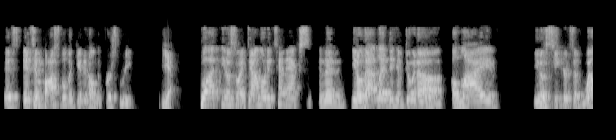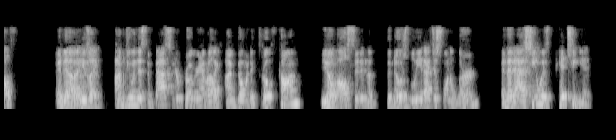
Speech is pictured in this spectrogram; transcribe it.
it's it's impossible to get it on the first read. Yeah. But you know, so I downloaded 10x, and then you know that led to him doing a a live, you know, Secrets of Wealth, and uh, he was like, "I'm doing this ambassador program," and I'm like, "I'm going to GrowthCon." You know, I'll sit in the the nosebleed. I just want to learn. And then as he was pitching it,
